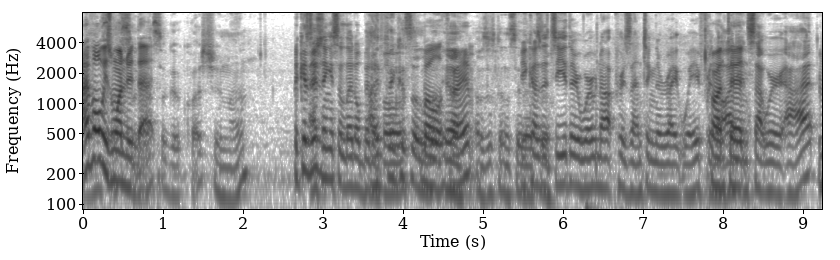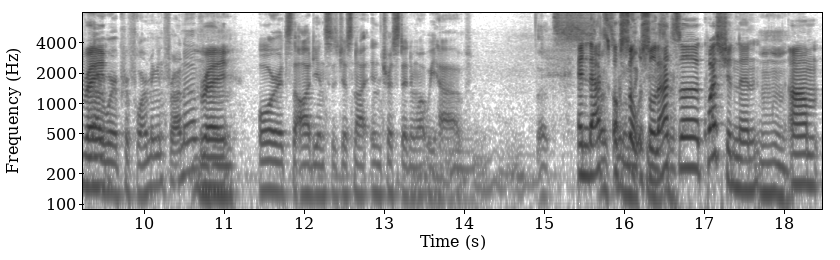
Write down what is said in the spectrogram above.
I've always wondered that That's a good question, man. Because I think it's a little bit of I both. think it's a little. Both, yeah, right? I was just gonna say because that it's either we're not presenting the right way for Content. the audience that we're at Right. or we're performing in front of right, or it's the audience is just not interested in what we have That's, and that's, one of so so that's there. a question then. Mhm. Um,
